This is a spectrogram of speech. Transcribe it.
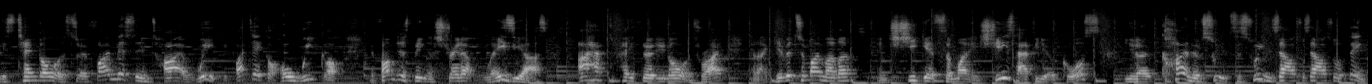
is $10. So if I miss an entire week, if I take a whole week off, if I'm just being a straight up lazy ass, I have to pay $30, right? And I give it to my mother and she gets the money. She's happy, of course, you know, kind of sweet. It's a sweet and sour, sour sort of thing.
